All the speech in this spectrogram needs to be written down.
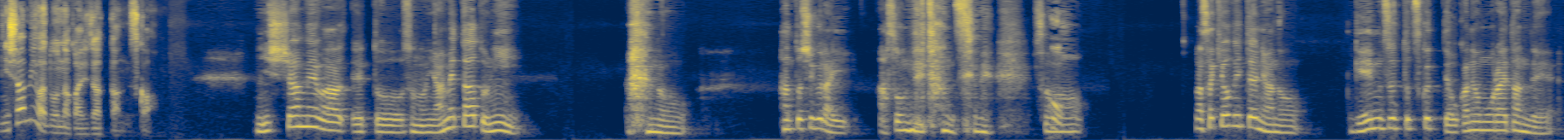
2社目はどんな感じだったんですか ?2 社目は、えっと、その辞めた後に、あの、半年ぐらい遊んでたんですよね。その、まあ、先ほど言ったように、あの、ゲームずっと作ってお金をもらえたんで、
